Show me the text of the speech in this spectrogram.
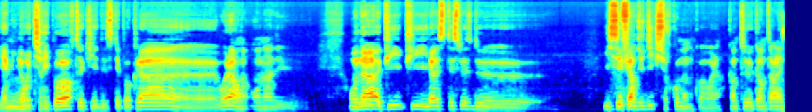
il y a Minority Report qui est de cette époque-là. voilà, on, a on a et puis puis il a cette espèce de il sait faire du dick sur commande quoi voilà quand quand Arlen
